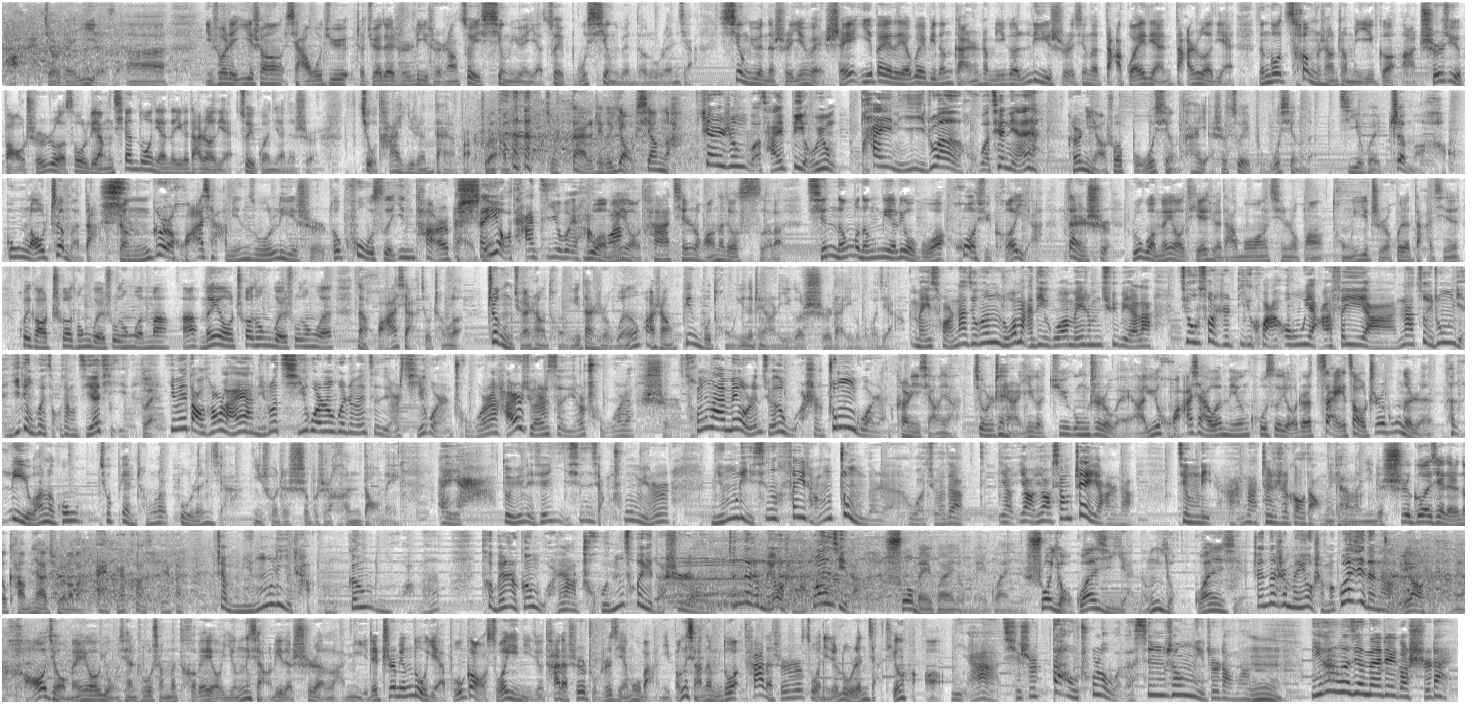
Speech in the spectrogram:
就是这意思啊、你说这医生夏无居，这绝对是历史上最幸运也最不幸运的路人甲。幸运的是，因为谁一辈子也未必能赶上这么一个历史性的大拐点、大热点，能够蹭上这么一个啊持续保持热搜两千多年的一个大热点。最关键的是，就他一人带了板砖啊，不是，就是带了这个药箱啊。天生我材必有用，拍你一砖火千年呀！可是你要说不幸，他也是最不幸的。机会这么好，功劳这么大，整个华夏民族历史都酷似因他而改变。谁有他机会好啊？若没有他，秦始皇那就死了。秦能不能灭六国？或许可以啊，但是如果没有铁血大魔王秦始皇统一指挥的大秦，会搞车同轨、书同文吗？啊，没有车同轨、书同文，那华夏就成了政权上统一，但是文化上并不统一的这样的一个时代、一个国家。没错，那就跟罗马帝国没什么区别了。就算是地跨欧亚非呀，那最终也一定会走向解体。对，因为到头来呀，你说齐国人会认为自己是齐国人，楚国人还是觉得自己是楚国人，是。从来没有人觉得我是中国人。可是你想想，就是这样一个居功至伟啊，与华夏文明酷似有着再造之功的人，他立完了功就变成了路人甲，你说这是不是很倒霉？哎呀，对于那些一心想出名、名利心非常重的人，我觉得要要要像这样的经历啊，那真是够倒霉的你看看，。你这诗歌界的人都看不下去了吧？哎，别客气，别客气，这名利场跟我们，特别是跟我这样纯粹的诗人，真的是没有什么关系的，说没关系就没关系，说有关系也能有关系。真的是没有什么关系的呢。主要是什么呀？好久没有涌现出什么特别有影响力的诗人了，你这知名度也不够，所以你就踏踏实实主持节目吧，你甭想那么多，踏踏实实做你这路人甲挺好。你啊，其实道出了我的心声，你知道吗？嗯，你看看现在这个时代，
